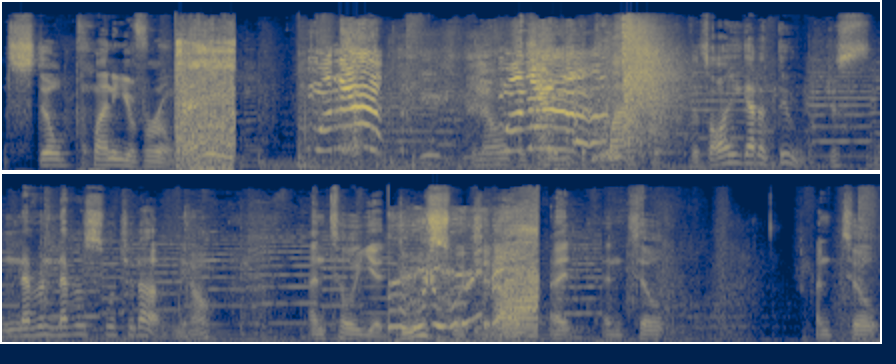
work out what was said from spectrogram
Still plenty of room. You know, just the classic. That's all you gotta do. Just never, never switch it up. You know, until you do switch it up. Uh, until, until.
